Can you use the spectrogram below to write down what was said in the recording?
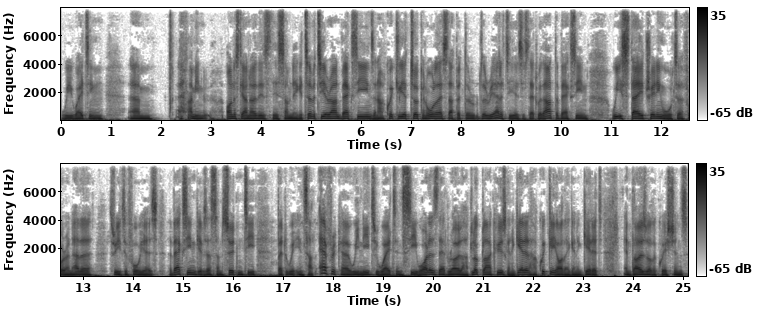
we waiting. Um, I mean, honestly, I know there's there's some negativity around vaccines and how quickly it took and all of that stuff. But the the reality is is that without the vaccine, we stay treading water for another three to four years. The vaccine gives us some certainty. But we, in South Africa, we need to wait and see what does that rollout look like? Who's going to get it? How quickly are they going to get it? And those are the questions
